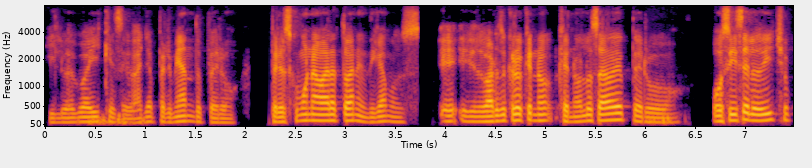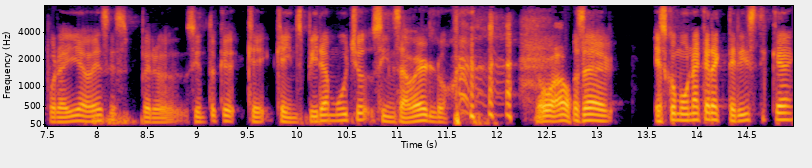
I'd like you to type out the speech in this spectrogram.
y luego ahí que se vaya permeando, pero, pero es como una vara digamos. Eh, Eduardo creo que no, que no lo sabe, pero, o sí se lo he dicho por ahí a veces, pero siento que, que, inspira mucho sin saberlo. Oh, o sea, es como una característica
